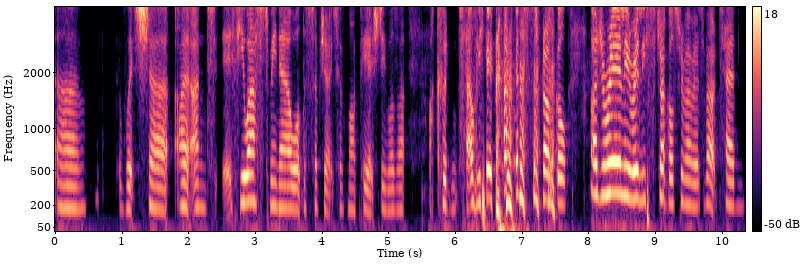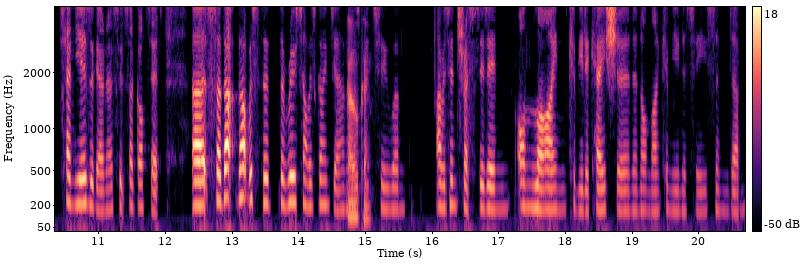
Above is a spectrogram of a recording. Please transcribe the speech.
um, which uh, I, and if you asked me now what the subject of my PhD was, I, I couldn't tell you. I'd struggle. I'd really, really struggle to remember. It's about 10, 10 years ago now since I got it. Uh, so that that was the, the route I was going down. I was Okay. going to. Um, I was interested in online communication and online communities and um,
